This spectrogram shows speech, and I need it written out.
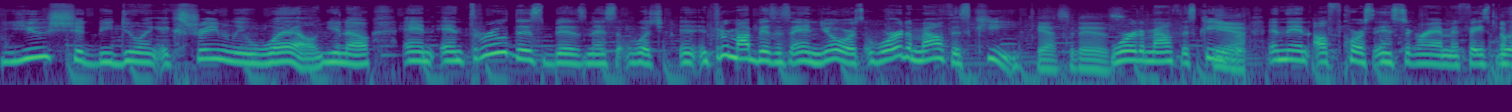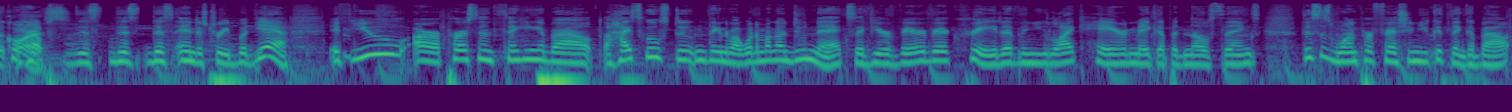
you should be doing extremely well, you know. And and through this business, which and through my business and yours, word of mouth is key. Yes, it is. Word of mouth is key. Yeah. And then of course Instagram and Facebook helps this this this industry. But yeah, if you are a person thinking about a high school student thinking about what am I going to do next, if you're very very creative and you like hair and makeup and those things, this is one profession you could think about.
